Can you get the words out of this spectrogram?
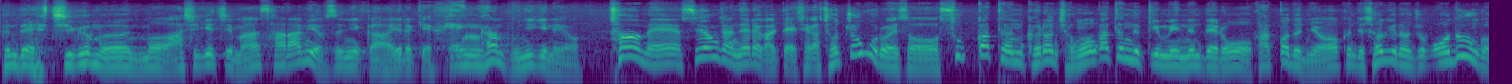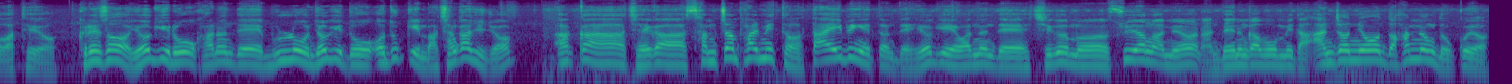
근데 지금은 뭐 아시겠지만 사람이 없으니까 이렇게 휑한 분위기네요. 처음에 수영장 내려갈 때 제가 저쪽으로 해서 숲 같은 그런 정원 같은 느낌이 있는 데로 갔거든요. 근데 저기는 좀 어두운 것 같아요. 그래서 여기로 가는데 물론 여기도 어둡긴 마찬가지죠. 아까 제가 3.8m 다이빙 했던데 여기에 왔는데 지금은 수영하면 안 되는가 봅니다. 안전요원도 한 명도 없고요.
